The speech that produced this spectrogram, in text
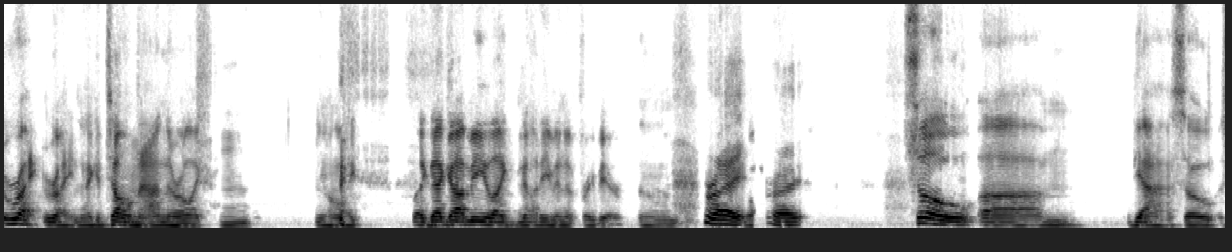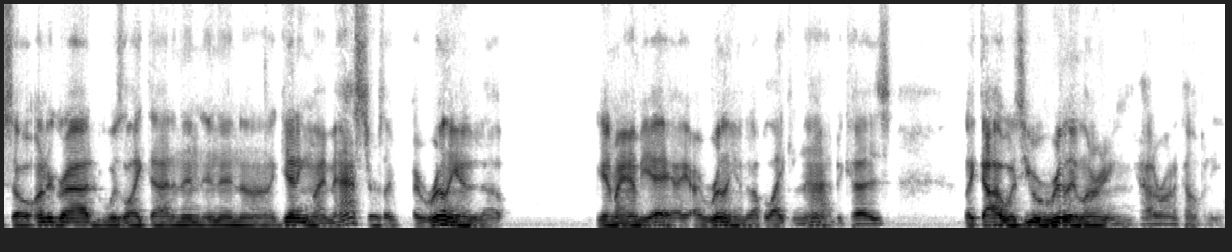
right. right, right. And I could tell them that, and they were like, mm, you know, like, like that got me like not even a free beer. Um, right, right. So um, yeah, so so undergrad was like that, and then and then uh, getting my master's, I, I really ended up getting my MBA. I, I really ended up liking that because like that was you were really learning how to run a company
